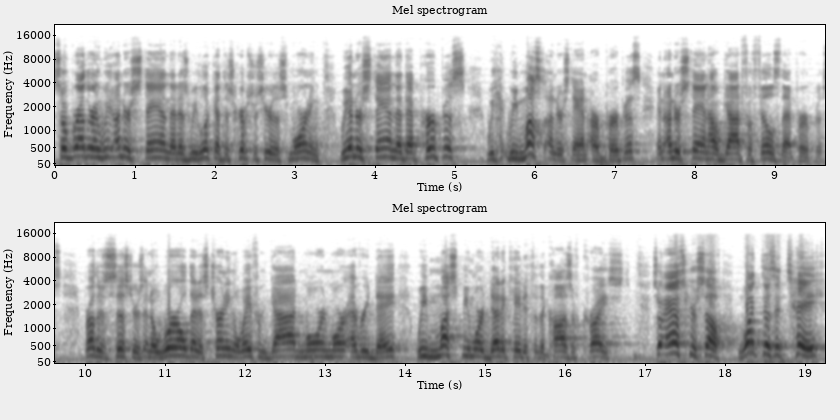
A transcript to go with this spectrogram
So, brethren, we understand that as we look at the scriptures here this morning, we understand that that purpose, we, we must understand our purpose and understand how God fulfills that purpose. Brothers and sisters, in a world that is turning away from God more and more every day, we must be more dedicated to the cause of Christ. So ask yourself, what does it take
